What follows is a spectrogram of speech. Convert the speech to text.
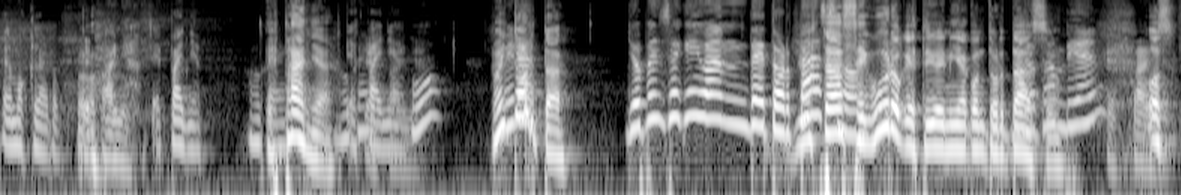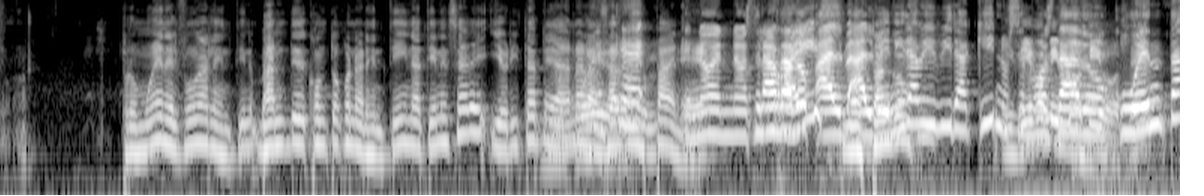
Tenemos claro. España. España. España. ok. España. Uh, ¿No hay Mira, torta? yo pensé que iban de tortazo. Yo estaba seguro que esto venía con Yo tortazo. también. España. O promueven el fútbol argentino, van de conto con Argentina, tienen sede y ahorita me No van a lanzar con España. Que no, nos La hemos dado, raíz. al, No venir con- a vivir aquí nos digo hemos dado motivos, ¿eh? cuenta.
